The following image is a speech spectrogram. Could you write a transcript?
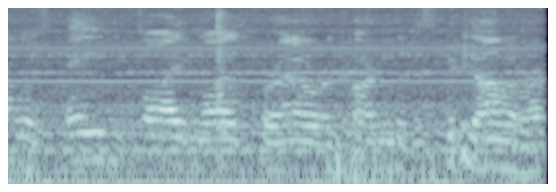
That was 85 miles per hour according to the speedometer.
